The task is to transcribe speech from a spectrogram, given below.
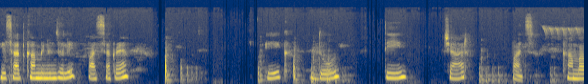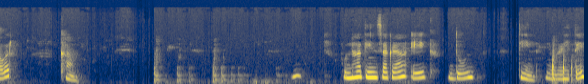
हे सात खांब मिळून झाले. पाच साखळ्या. एक दोन तीन चार पाच. खांबावर खांब. पुन्हा तीन साखळ्या एक दोन तीन. हे बघा इथे.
